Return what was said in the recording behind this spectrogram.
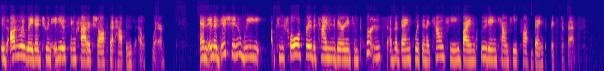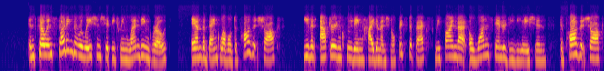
is unrelated to an idiosyncratic shock that happens elsewhere. And in addition, we control for the time invariant importance of a bank within a county by including county cross-bank fixed effects. And so in studying the relationship between lending growth and the bank level deposit shocks, even after including high dimensional fixed effects, we find that a one standard deviation deposit shock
